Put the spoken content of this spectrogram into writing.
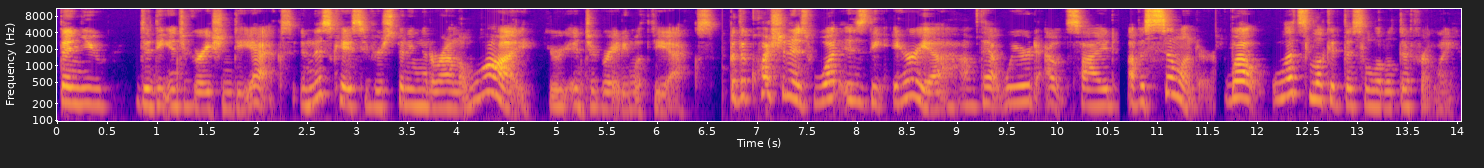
then you did the integration dx. In this case, if you're spinning it around the y, you're integrating with dx. But the question is, what is the area of that weird outside of a cylinder? Well, let's look at this a little differently.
